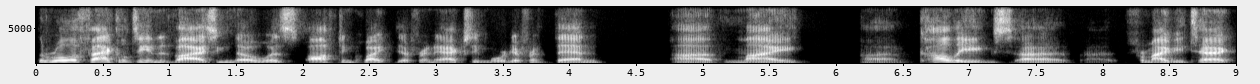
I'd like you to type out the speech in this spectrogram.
The role of faculty in advising, though, was often quite different, actually more different than uh, my uh, colleagues uh, uh, from Ivy Tech,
